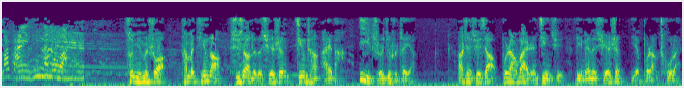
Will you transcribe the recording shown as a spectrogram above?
那当然听到过啊。村民们说，他们听到学校里的学生经常挨打，一直就是这样，而且学校不让外人进去，里面的学生也不让出来。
